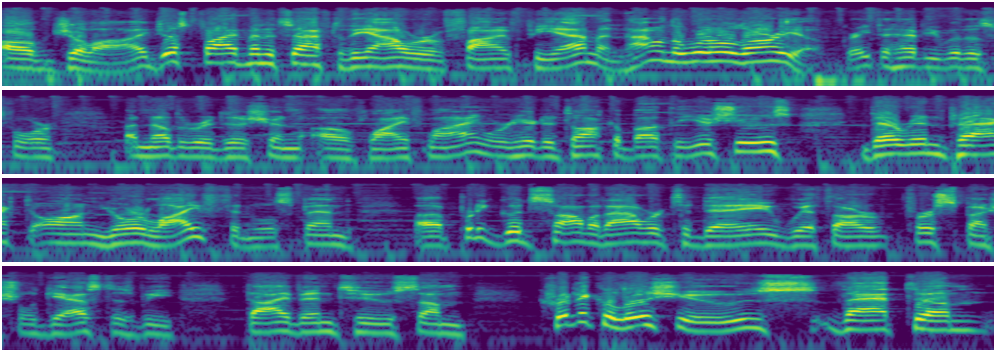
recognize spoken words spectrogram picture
of July, just five minutes after the hour of 5 p.m. And how in the world are you? Great to have you with us for another edition of Lifeline. We're here to talk about the issues, their impact on your life, and we'll spend a pretty good solid hour today with our first special guest as we dive into some critical issues that, um,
